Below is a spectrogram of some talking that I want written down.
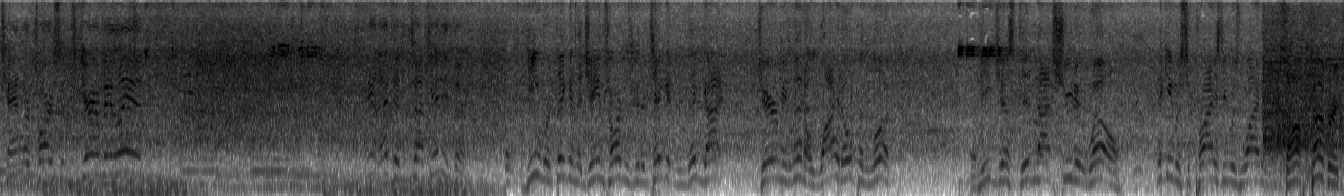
Chandler Parsons, Jeremy Lin. Yeah, that didn't touch anything. He were thinking that James Harden was going to take it, and they got Jeremy Lin a wide open look, but he just did not shoot it well. I think he was surprised he was wide open. Soft coverage.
